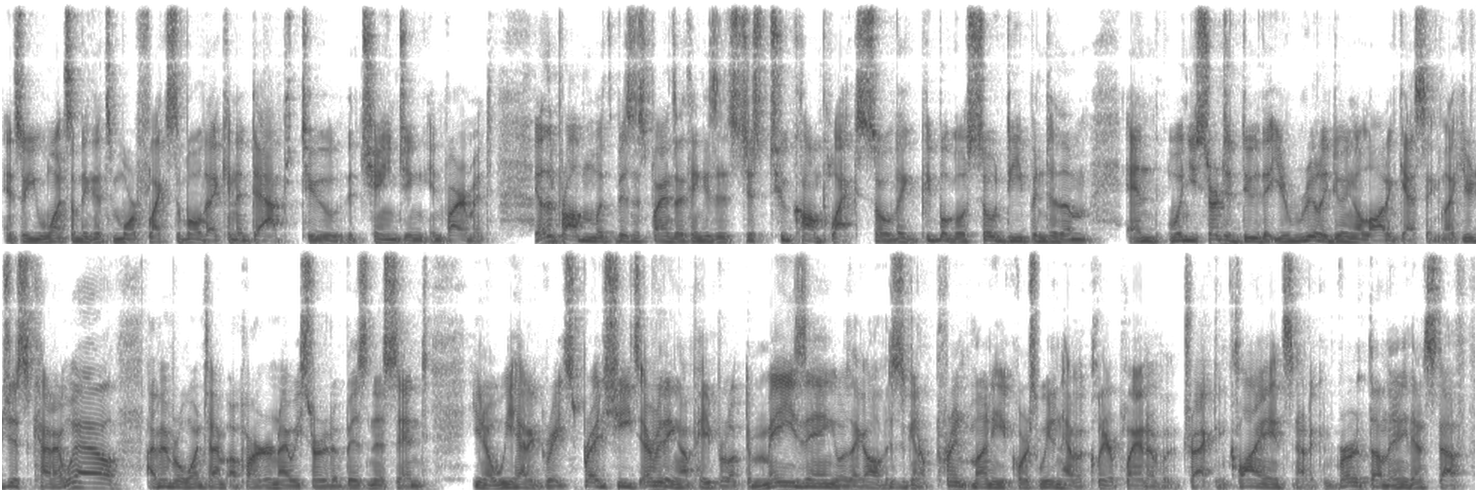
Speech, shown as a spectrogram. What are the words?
And so you want something that's more flexible that can adapt to the changing environment. The other problem with business plans, I think, is it's just too complex. So like people go so deep into them, and when you start to do that, you're really doing a lot of guessing. Like you're just kind of well. I remember one time a partner and I we started a business, and you know we had a great spreadsheets. Everything on paper looked amazing. It was like, oh, this is going to print money. Of course, we didn't have a clear plan of attracting clients and how to convert them and any of that stuff,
